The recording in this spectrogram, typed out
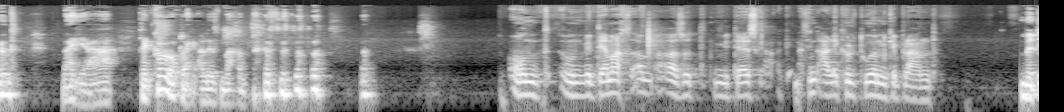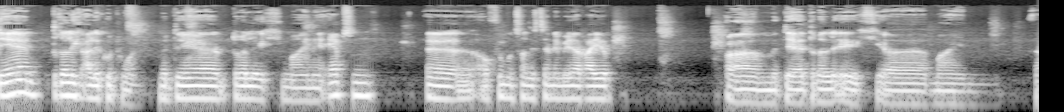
und, naja, dann können wir auch gleich alles machen. und, und mit der macht, also mit der ist, sind alle Kulturen geplant. Mit der drille ich alle Kulturen. Mit der drille ich meine Erbsen äh, auf 25 cm Reihe. Äh, mit der drille ich äh, mein, äh,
